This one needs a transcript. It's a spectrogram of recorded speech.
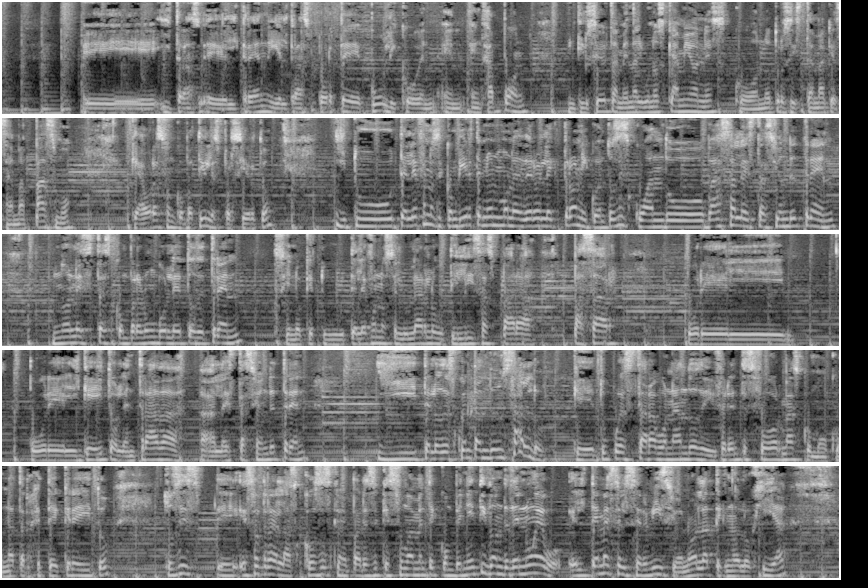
eh, y el tren y el transporte público en- en Japón, inclusive también algunos camiones con otro sistema que se llama Pasmo, que ahora son compatibles, por cierto, y tu teléfono se convierte en un monedero electrónico. Entonces, cuando vas a la estación de tren, no necesitas comprar un boleto de tren, sino que tu teléfono celular lo utilizas para pasar por el por el gate o la entrada a la estación de tren y te lo descuentan de un saldo que tú puedes estar abonando de diferentes formas como con una tarjeta de crédito. Entonces eh, es otra de las cosas que me parece que es sumamente conveniente y donde de nuevo el tema es el servicio no la tecnología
